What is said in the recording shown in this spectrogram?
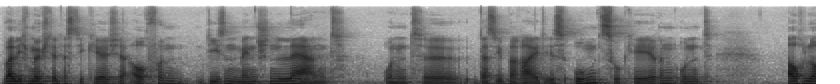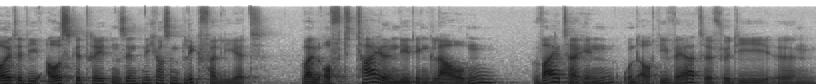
Weil ich möchte, dass die Kirche auch von diesen Menschen lernt und äh, dass sie bereit ist, umzukehren und auch Leute, die ausgetreten sind, nicht aus dem Blick verliert. Weil oft teilen die den Glauben weiterhin und auch die Werte, für die ähm,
